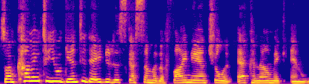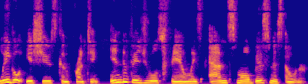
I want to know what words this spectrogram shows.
So I'm coming to you again today to discuss some of the financial and economic and legal issues confronting individuals, families, and small business owners.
